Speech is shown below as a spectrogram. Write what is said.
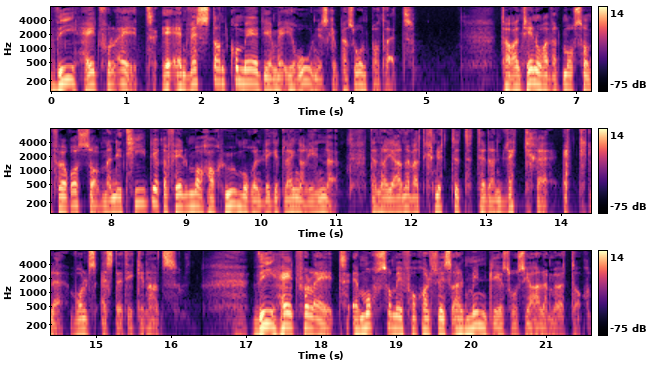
The Hateful Eight er en westernkomedie med ironiske personportrett. Tarantino har vært morsom før også, men i tidligere filmer har humoren ligget lenger inne. Den har gjerne vært knyttet til den lekre, ekle voldsestetikken hans. The Hateful Eight er morsom i forholdsvis alminnelige sosiale møter.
